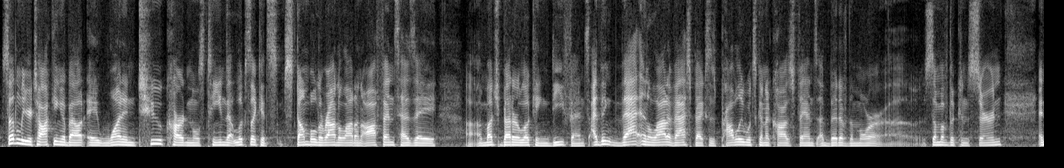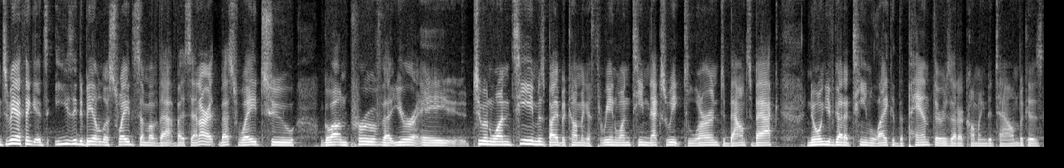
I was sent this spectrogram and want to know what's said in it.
suddenly you're talking about a one and two Cardinals team that looks like it's stumbled around a lot on offense, has a a much better looking defense. I think that in a lot of aspects is probably what's going to cause fans a bit of the more uh, some of the concern. And to me, I think it's easy to be able to assuage some of that by saying, all right, best way to go out and prove that you're a two and one team is by becoming a three and one team next week to learn to bounce back, knowing you've got a team like the Panthers that are coming to town. Because,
